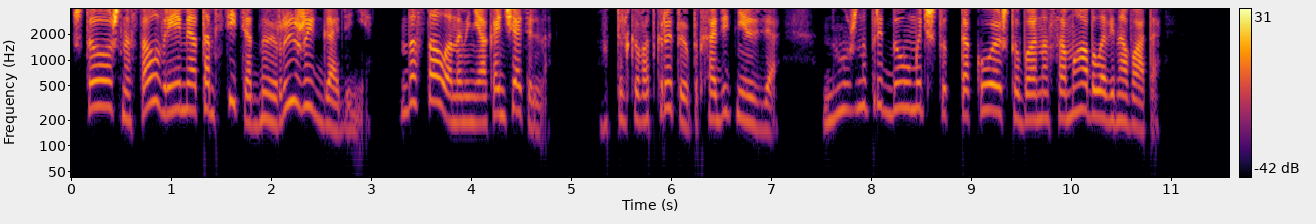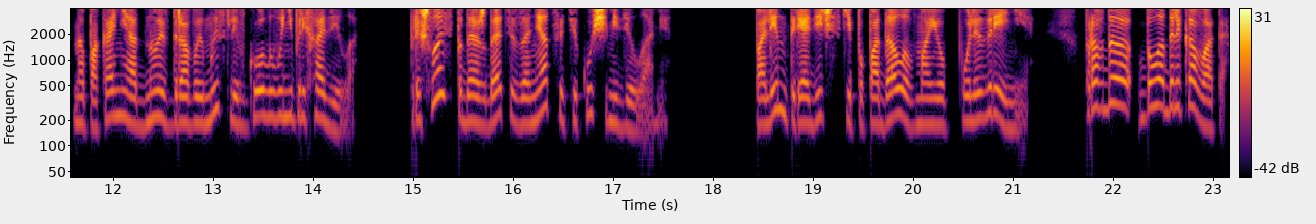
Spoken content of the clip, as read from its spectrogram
Что ж, настало время отомстить одной рыжей гадине. Достала она меня окончательно. Вот только в открытую подходить нельзя. Нужно придумать что-то такое, чтобы она сама была виновата. Но пока ни одной здравой мысли в голову не приходило. Пришлось подождать и заняться текущими делами. Полина периодически попадала в мое поле зрения. Правда, была далековато.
